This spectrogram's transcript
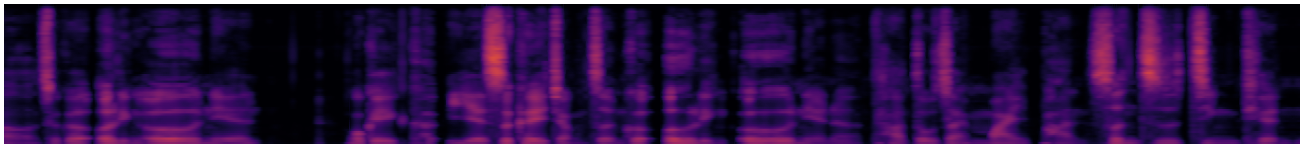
呃，这个二零二二年。OK，可也是可以讲，整个二零二二年呢，它都在卖盘，甚至今天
